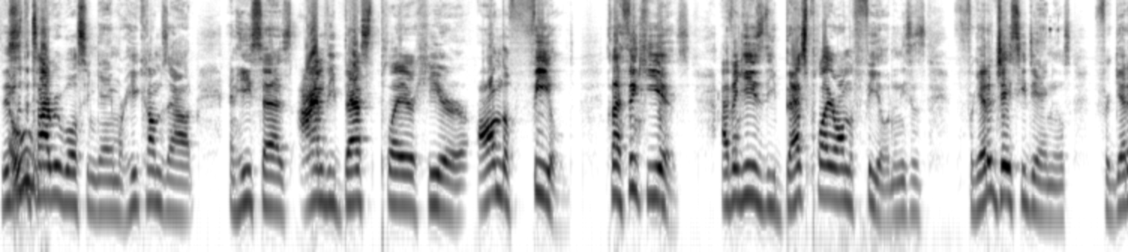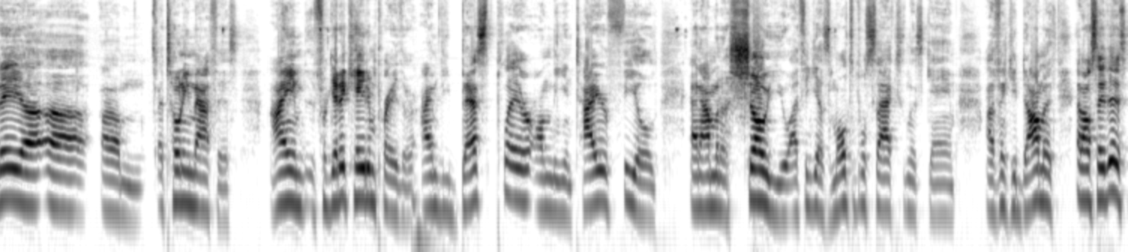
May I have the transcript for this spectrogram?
This is the Tyree Wilson game where he comes out and he says, "I'm the best player here on the field." Because I think he is. I think he's the best player on the field, and he says, "Forget a J.T. Daniels, forget a uh, uh, um, a Tony Mathis. I am forget a Kaden Prather. I'm the best player on the entire field, and I'm going to show you. I think he has multiple sacks in this game. I think he dominates. And I'll say this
